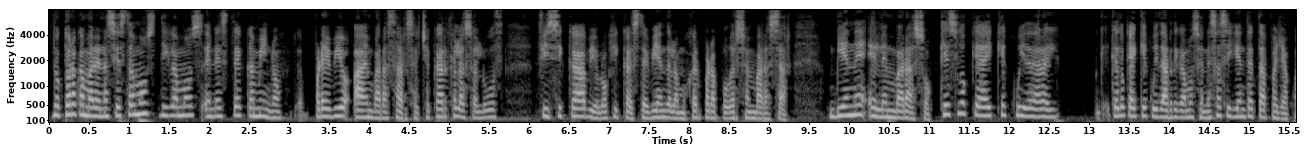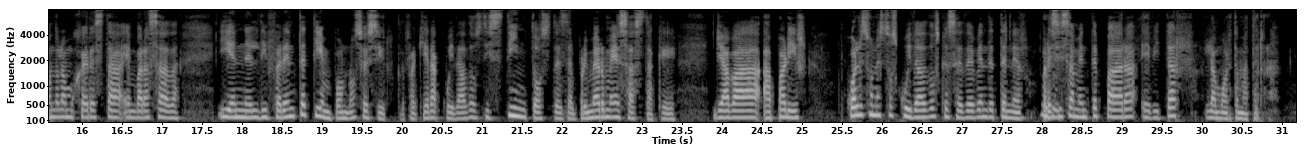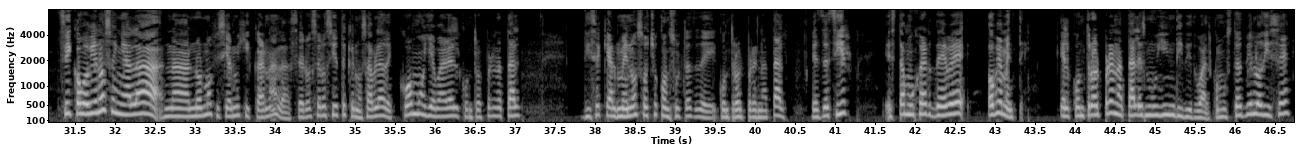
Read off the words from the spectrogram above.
Doctora Camarena, si estamos, digamos, en este camino previo a embarazarse, checar que la salud física, biológica esté bien de la mujer para poderse embarazar, viene el embarazo. ¿Qué es lo que hay que cuidar ahí? ¿Qué es lo que hay que cuidar, digamos, en esa siguiente etapa, ya cuando la mujer está embarazada y en el diferente tiempo, no sé si requiera cuidados distintos desde el primer mes hasta que ya va a parir? ¿Cuáles son estos cuidados que se deben de tener precisamente para evitar la muerte materna? Sí, como bien lo señala la norma oficial mexicana, la 007, que nos habla de cómo llevar el control prenatal, dice que al menos ocho consultas de control prenatal. Es decir, esta mujer debe, obviamente, el control prenatal es muy individual. Como usted bien lo dice,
